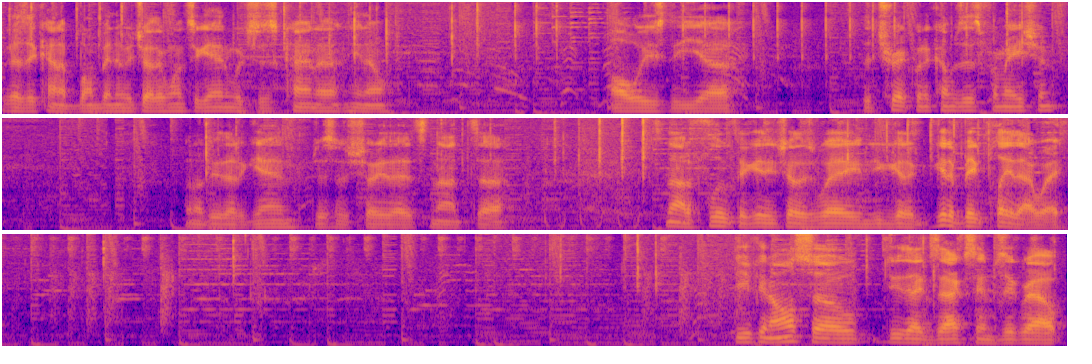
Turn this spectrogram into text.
because they kind of bump into each other once again, which is kind of, you know, always the uh, the trick when it comes to this formation. But I'll do that again, just to show you that it's not uh, it's not a fluke. They get each other's way, and you get a get a big play that way. You can also do that exact same zig route,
